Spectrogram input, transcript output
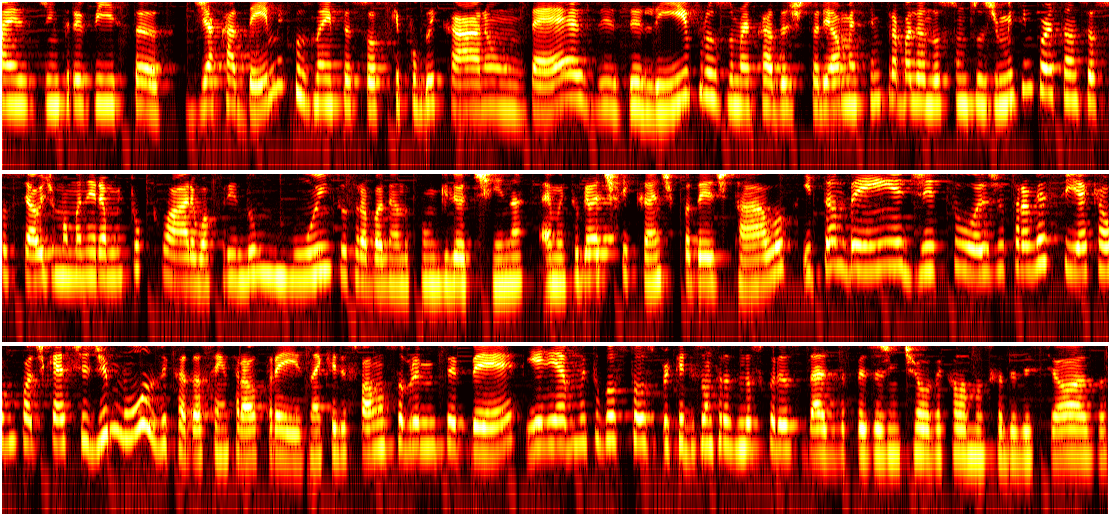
mas de entrevistas de acadêmicos, né, e pessoas que publicaram teses e livros no mercado editorial, mas sempre trabalhando assuntos de muita importância social e de uma maneira muito clara. Eu aprendo muito trabalhando com Guilhotina, é muito gratificante poder editá-lo. E também edito hoje o Travessia, que é um podcast de música da Central 3, né, que eles falam sobre MPB e ele é muito gostoso porque eles vão trazendo as curiosidades, depois a gente ouve aquela música deliciosa.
